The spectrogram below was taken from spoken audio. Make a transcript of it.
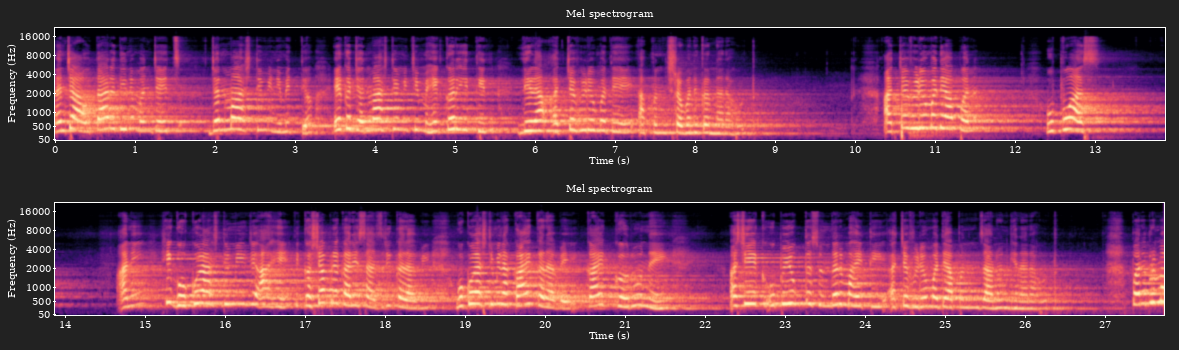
यांच्या अवतार दिन म्हणजेच जन्माष्टमी निमित्त एक जन्माष्टमीची मेहकर येथील लीळा आजच्या व्हिडिओमध्ये आपण श्रवण करणार आहोत. आजच्या व्हिडिओमध्ये आपण उपवास आणि ही गोकुळाष्टमी जी आहे ती कशा प्रकारे साजरी करावी? गोकुळाष्टमीला काय करावे? काय करू नये? अशी एक उपयुक्त सुंदर माहिती आजच्या व्हिडिओमध्ये आपण जाणून घेणार आहोत. परब्रह्म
